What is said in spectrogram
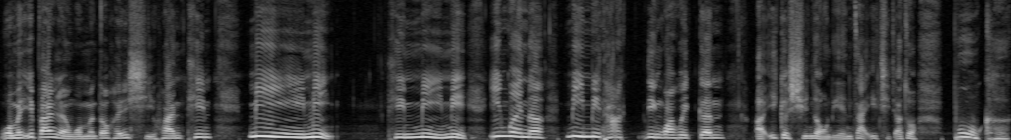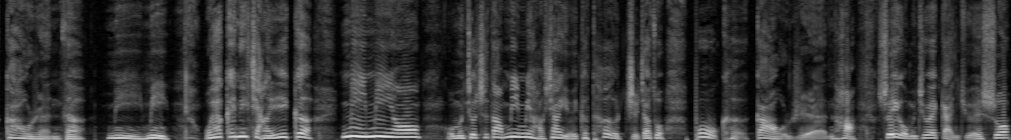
我们一般人，我们都很喜欢听秘密，听秘密，因为呢，秘密它另外会跟啊一个形容连在一起，叫做不可告人的秘密。我要跟你讲一个秘密哦，我们就知道秘密好像有一个特质叫做不可告人哈，所以我们就会感觉说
